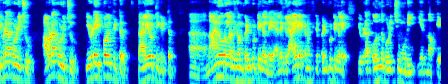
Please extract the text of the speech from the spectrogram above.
ഇവിടെ കുഴിച്ചു അവിടെ കുഴിച്ചു ഇവിടെ ഇപ്പോൾ കിട്ടും തലയോട്ടി കിട്ടും നാനൂറിലധികം പെൺകുട്ടികളുടെ അല്ലെങ്കിൽ ആയിരക്കണക്കിന് പെൺകുട്ടികളെ ഇവിടെ കൊന്നു പൊളിച്ചു മൂടി എന്നൊക്കെ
